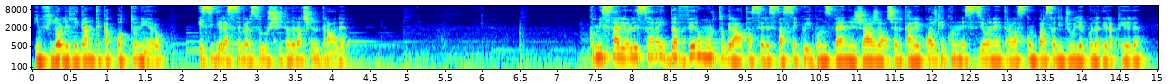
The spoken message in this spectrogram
infilò l'elegante cappotto nero e si diresse verso l'uscita della centrale. Commissario, le sarei davvero molto grata se restasse qui con Sven e Jaja a cercare qualche connessione tra la scomparsa di Giulia e quella di Rachele.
